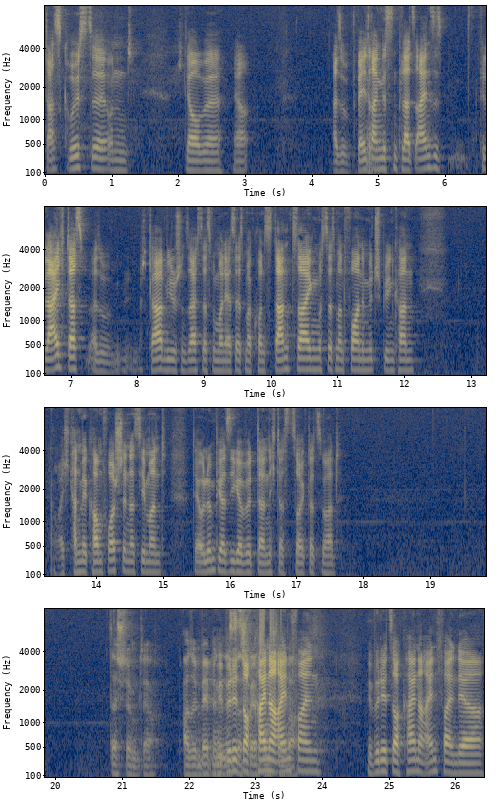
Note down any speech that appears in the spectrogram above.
das Größte und ich glaube, ja, also Weltranglistenplatz 1 ist vielleicht das, also klar, wie du schon sagst, das, wo man erst erstmal konstant zeigen muss, dass man vorne mitspielen kann. Aber ich kann mir kaum vorstellen, dass jemand, der Olympiasieger wird, da nicht das Zeug dazu hat. Das stimmt, ja. Also im Batman mir würde jetzt auch keiner einfallen. Mir würde jetzt auch keiner einfallen, der,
